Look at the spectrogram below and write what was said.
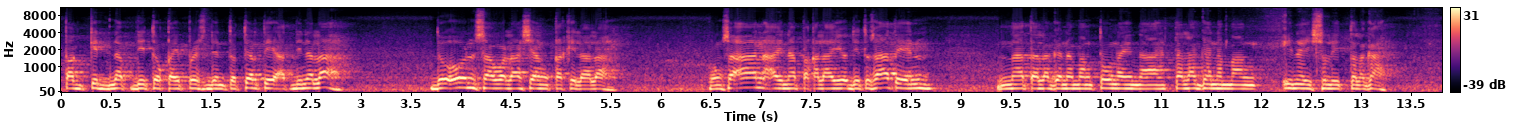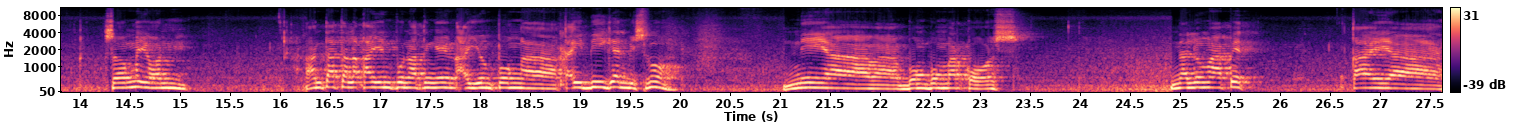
pagkidnap dito kay President Duterte at dinala doon sa wala siyang kakilala. Kung saan ay napakalayo dito sa atin na talaga namang tunay na talaga namang in-isolate talaga. So ngayon, ang tatalakayin po natin ngayon ay yung pong ah, kaibigan mismo ni ah, Bongbong Marcos na lumapit kay uh,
